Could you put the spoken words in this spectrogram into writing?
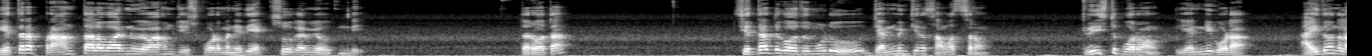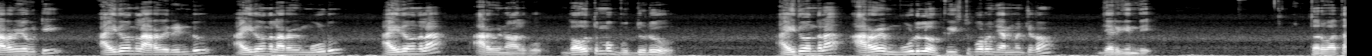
ఇతర ప్రాంతాల వారిని వివాహం చేసుకోవడం అనేది ఎక్సోగమి అవుతుంది. తర్వాత సిద్ధార్థ గౌతముడు జన్మించిన సంవత్సరం క్రీస్తు పూర్వం ఇవన్నీ కూడా ఐదు వందల అరవై ఒకటి ఐదు వందల అరవై రెండు ఐదు వందల అరవై మూడు ఐదు వందల అరవై నాలుగు గౌతమ బుద్ధుడు ఐదు వందల అరవై మూడులో క్రీస్తు పూర్వం జన్మించడం జరిగింది. తరువాత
